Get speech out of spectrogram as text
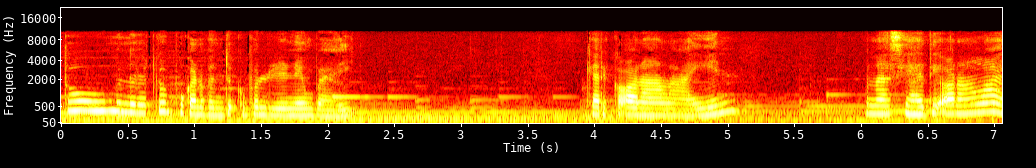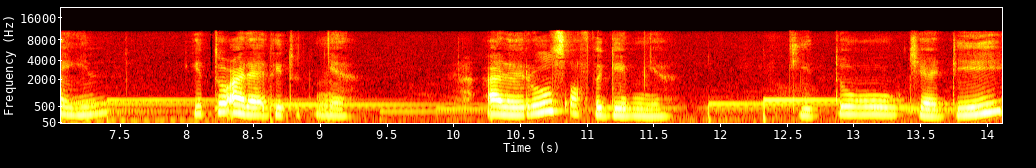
tuh menurutku bukan bentuk kepedulian yang baik. Care ke orang lain, menasihati orang lain, itu ada attitude-nya. Ada rules of the game-nya. Gitu. Jadi,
